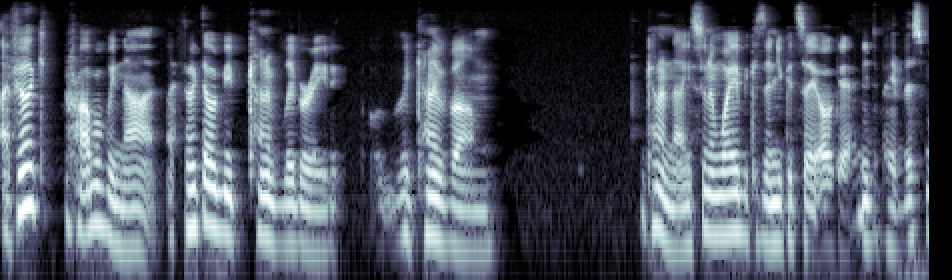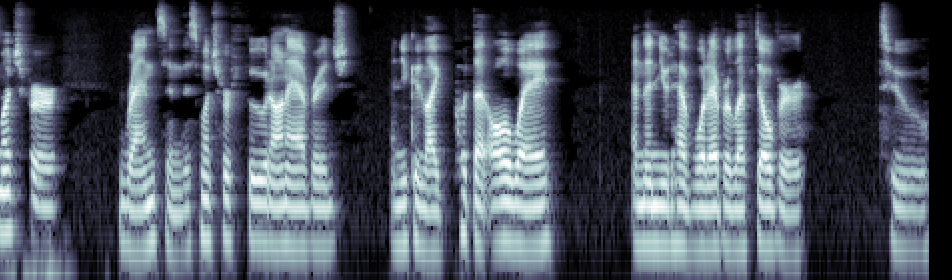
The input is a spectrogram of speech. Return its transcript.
I feel like probably not. I feel like that would be kind of liberating, like kind of um, kind of nice in a way because then you could say, okay, I need to pay this much for rent and this much for food on average, and you could like put that all away, and then you'd have whatever left over to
